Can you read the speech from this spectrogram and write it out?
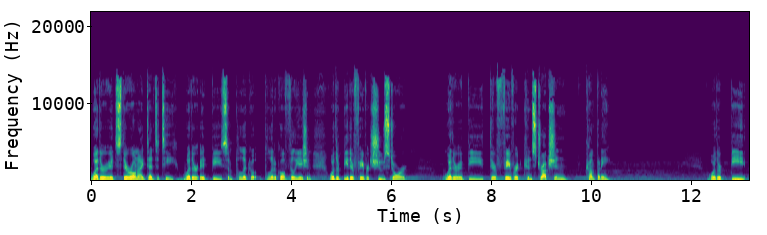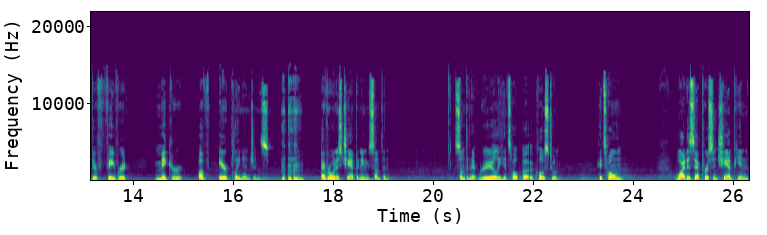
whether it's their own identity, whether it be some political political affiliation, whether it be their favorite shoe store, whether it be their favorite construction company, whether it be their favorite maker of airplane engines. Everyone is championing something, something that really hits ho- uh, close to them, hits home. Why does that person champion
